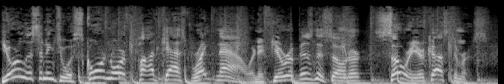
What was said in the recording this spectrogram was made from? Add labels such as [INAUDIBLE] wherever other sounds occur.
You're listening to a Score North podcast right now, and if you're a business owner, so are your customers.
